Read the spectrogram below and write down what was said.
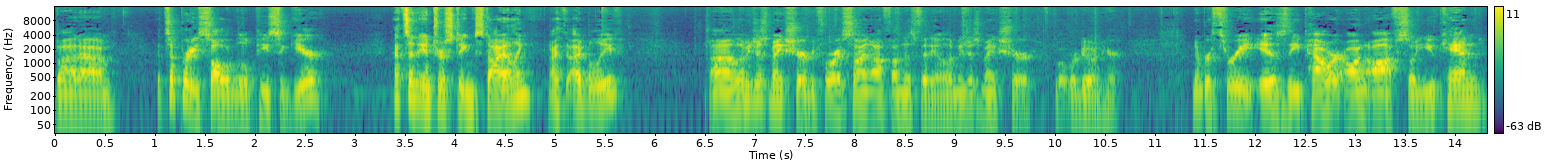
But um, it's a pretty solid little piece of gear. That's an interesting styling, I, I believe. Uh, let me just make sure, before I sign off on this video, let me just make sure what we're doing here. Number three is the power on off. So you can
